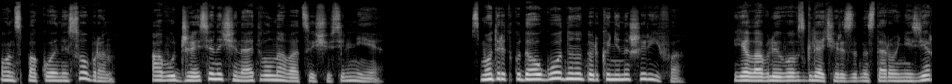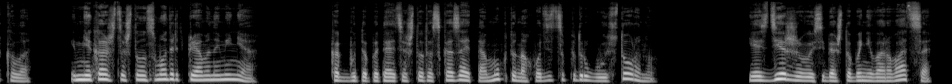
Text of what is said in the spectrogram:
Он спокойный, собран, а вот Джесси начинает волноваться еще сильнее. Смотрит куда угодно, но только не на шерифа. Я ловлю его взгляд через одностороннее зеркало, и мне кажется, что он смотрит прямо на меня, как будто пытается что-то сказать тому, кто находится по другую сторону. Я сдерживаю себя, чтобы не ворваться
